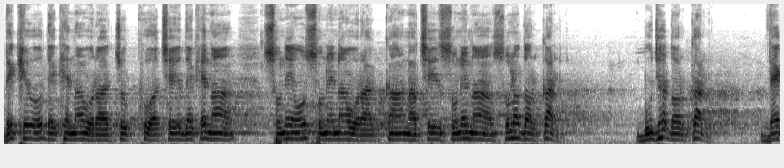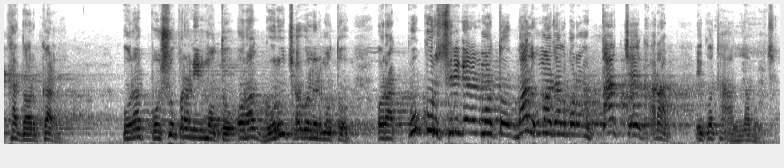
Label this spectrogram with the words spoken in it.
দেখেও দেখে না ওরা চক্ষু আছে, দেখে না। শোনেও শোনে না ওরা কান আছে, শোনে না। শোনা দরকার, বোঝা দরকার, দেখা দরকার। ওরা পশু প্রাণীর মতো, ওরা গরু ছাগলের মতো, ওরা কুকুর শ্রীগালের মতো বালু মাজাল বরং তার চেয়ে খারাপ। এ কথা আল্লাহ বলছেন।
